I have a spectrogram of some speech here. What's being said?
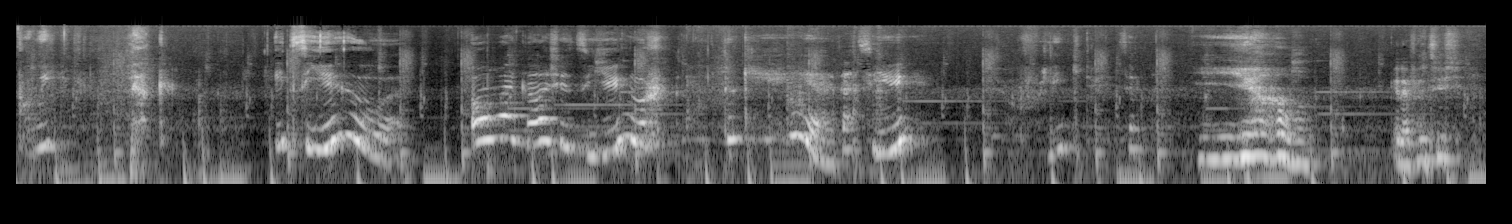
Bhoomi, look. It's you. Oh my gosh, it's you. Look here, that's you. Ja. Kan even tussen?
